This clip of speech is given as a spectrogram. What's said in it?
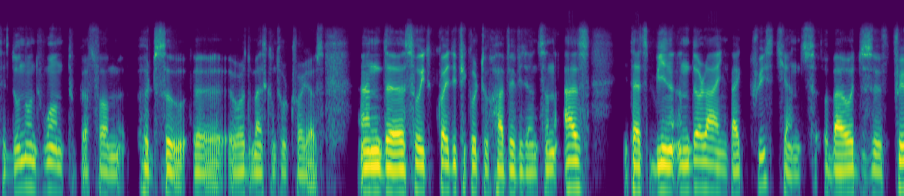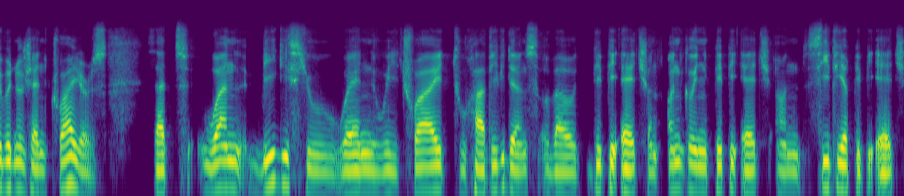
they do not want to perform also uh, randomized control trials. And uh, so it's quite difficult to have evidence. And as it has been underlined by Christians about the fibrinogen trials, that one big issue when we try to have evidence about PPH and ongoing PPH and severe PPH,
